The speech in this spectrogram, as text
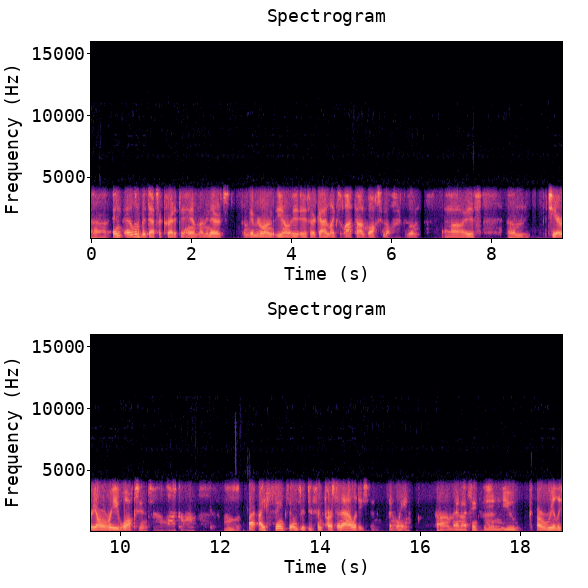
uh, and a little bit that's a credit to him. I mean, there's don't get me wrong. You know, if a guy like Zlatan walks in the locker room, uh, if um, Thierry Henry walks into the locker room, uh, I, I think those are different personalities than, than Wayne. Um, and I think then you are really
